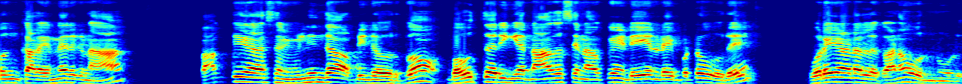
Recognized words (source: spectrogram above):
பன்கால என்ன இருக்குன்னா பாக்டியாசன் அரசன் அப்படின்றவருக்கும் பௌத்த அறிஞர் நாகசேனாவுக்கும் இடையே நடைபெற்ற ஒரு உரையாடலுக்கான ஒரு நூல்.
